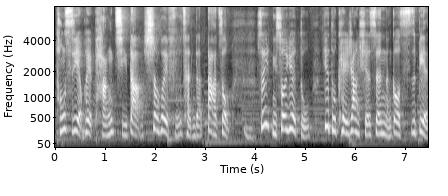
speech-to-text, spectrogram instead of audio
同时也会旁及到社会浮沉的大众，所以你说阅读，阅读可以让学生能够思辨，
